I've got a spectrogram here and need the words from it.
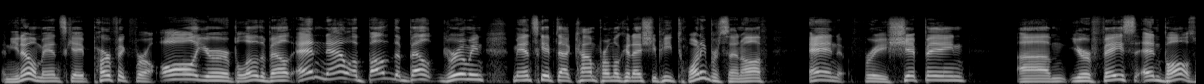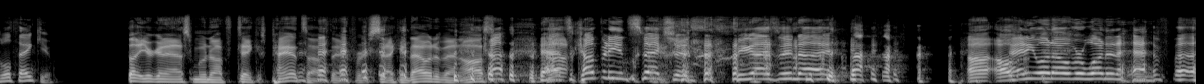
And you know, Manscaped, perfect for all your below the belt and now above the belt grooming. Manscaped.com, promo code SGP, 20% off and free shipping. Um, your face and balls. Well, thank you. Thought you were gonna ask Munaf to take his pants off there for a second. That would have been awesome. That's a company inspection. you guys been uh, Uh, anyone over one and a half? Uh,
